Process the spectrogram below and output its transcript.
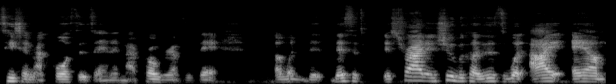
teach in my courses and in my programs is that uh, what this is is tried and true because this is what I am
